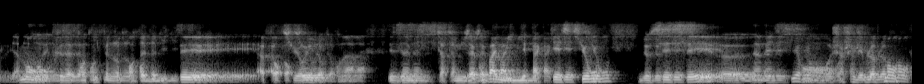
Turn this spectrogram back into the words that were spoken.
évidemment, on est très attentif à notre rentabilité, et a fortiori lorsqu'on a des investisseurs qui nous accompagnent, mais il n'est pas question de cesser d'investir en recherche et développement.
